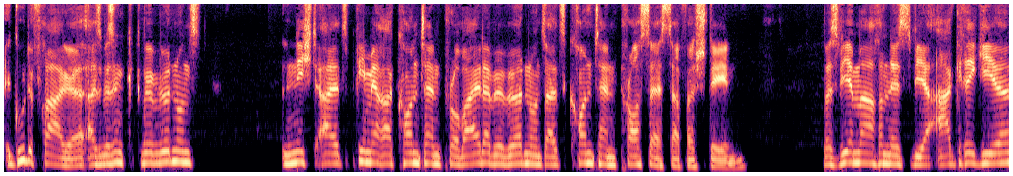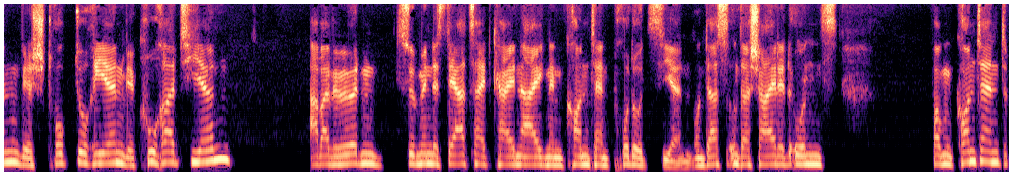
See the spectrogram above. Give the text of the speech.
äh, gute Frage. Also wir sind, wir würden uns nicht als primärer Content Provider, wir würden uns als Content Processor verstehen. Was wir machen ist, wir aggregieren, wir strukturieren, wir kuratieren aber wir würden zumindest derzeit keinen eigenen Content produzieren. Und das unterscheidet uns vom Content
